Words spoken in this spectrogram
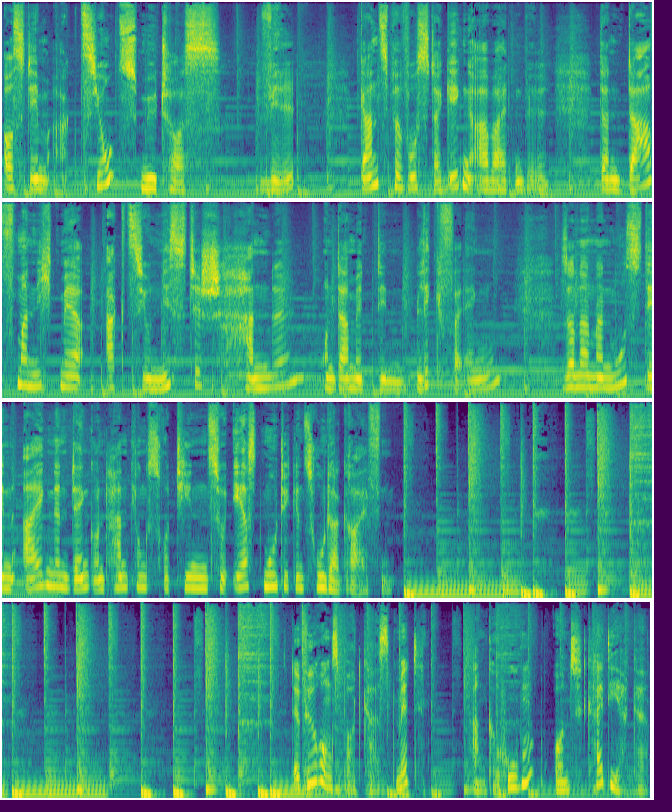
aus dem Aktionsmythos will, ganz bewusst dagegen arbeiten will, dann darf man nicht mehr aktionistisch handeln und damit den Blick verengen, sondern man muss den eigenen Denk- und Handlungsroutinen zuerst mutig ins Ruder greifen. Der Führungspodcast mit Anke Huben und Kai Dierke.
